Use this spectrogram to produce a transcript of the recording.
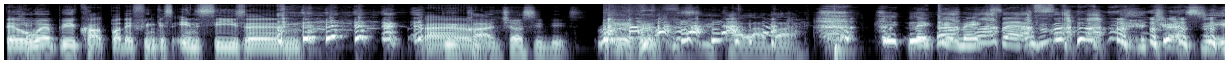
they will wear boot cuts, but they think it's in season. Boot Um, cut and Chelsea boots. Hey, Make it make sense. Trust me.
